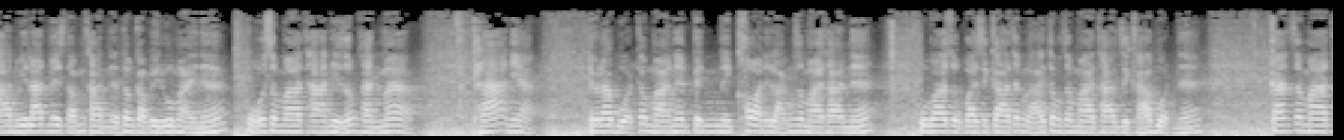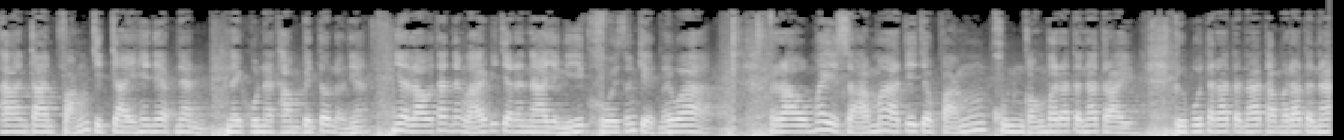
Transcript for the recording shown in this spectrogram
ทานวิรัตไม่สำคัญเนี่ยต้องกลับไปดูใหม่นะโอ้สมาทานนี่สำคัญมาก พระเนี่ยเวลาบวชเข้ามานั่นเป็นในข้อในหลังสมาทานนะอุบาสกบาสิกาทั้งหลายต้องสมาทานสิกขาบทนะการสมาทานการฝังจิตใจให้แนบแน่น ในคุณธรรมเป็นต้นเหล่านี้เนี่ยเราท่านทั้งหลายพิจารณาอย่างนี้เคยสังเกตไหมว่า เราไม่สามารถที่จะฝังคุณของพระรัตนตรยัย คือพุทธรัตนะธรรมรัตนะ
